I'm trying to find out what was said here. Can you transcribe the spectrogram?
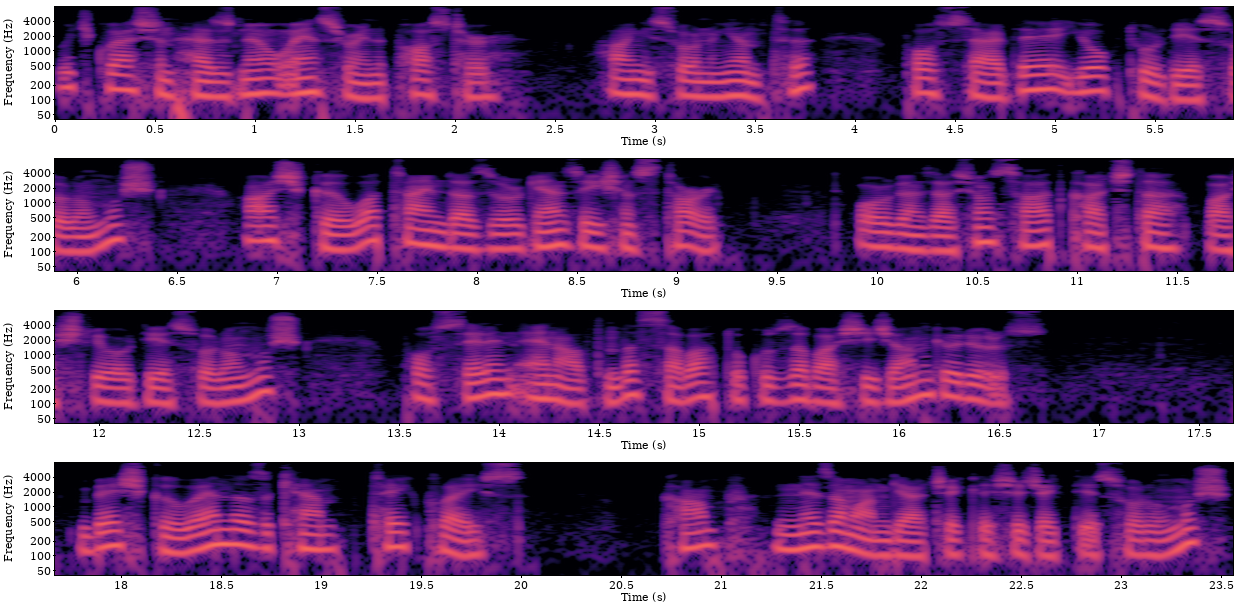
Which question has no answer in the poster? Hangi sorunun yanıtı posterde yoktur diye sorulmuş. A şıkkı What time does the organization start? Organizasyon saat kaçta başlıyor diye sorulmuş. Posterin en altında sabah 9'da başlayacağını görüyoruz. B şıkkı When does the camp take place? Kamp ne zaman gerçekleşecek diye sorulmuş.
